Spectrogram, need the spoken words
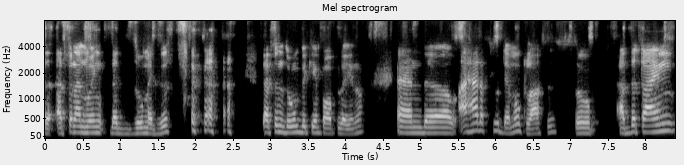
Uh, that's when I'm knowing that Zoom exists. that's when Zoom became popular, you know. And uh, I had a few demo classes. So at the time,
